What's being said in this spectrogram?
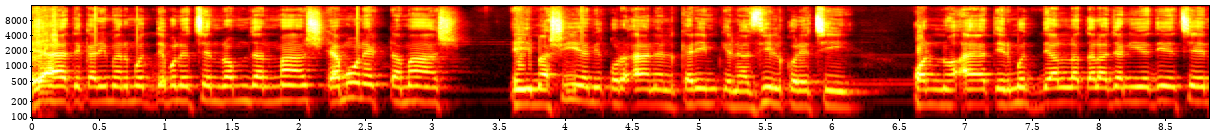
এই আয়াতে কারিমার মধ্যে বলেছেন রমজান মাস এমন একটা মাস এই মাসেই আমি কোরআন আল করিমকে নাজিল করেছি অন্য আয়াতের মধ্যে আল্লাহ তালা জানিয়ে দিয়েছেন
